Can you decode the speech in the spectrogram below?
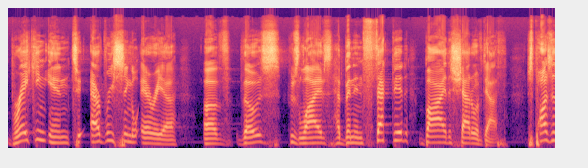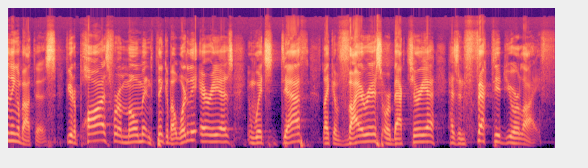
breaking into every single area of those whose lives have been infected by the shadow of death. Just pause and think about this. If you were to pause for a moment and think about what are the areas in which death, like a virus or a bacteria, has infected your life.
